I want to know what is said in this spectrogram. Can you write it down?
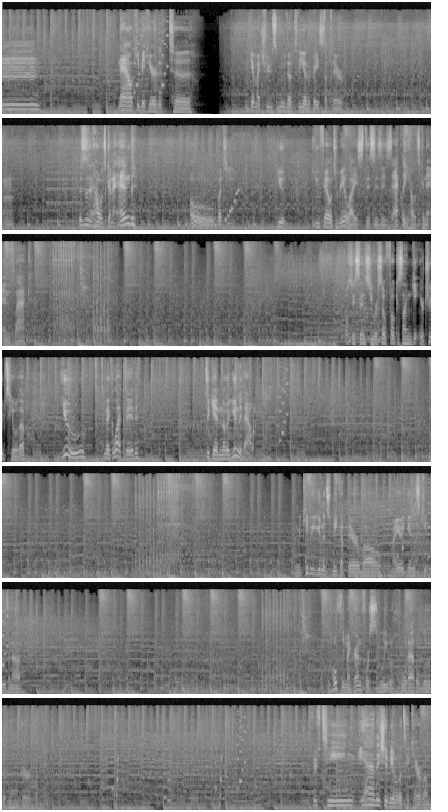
Mm. Now I'll keep it here to, to get my troops moved up to the other base up there. This isn't how it's gonna end. Oh, but you you fail to realize this is exactly how it's gonna end, Flak. Especially since you were so focused on getting your troops healed up, you neglected to get another unit out. I'm gonna keep your units weak up there while my other units keep moving up. And hopefully my ground forces will be able to hold out a little bit longer. Fifteen, yeah, they should be able to take care of them.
